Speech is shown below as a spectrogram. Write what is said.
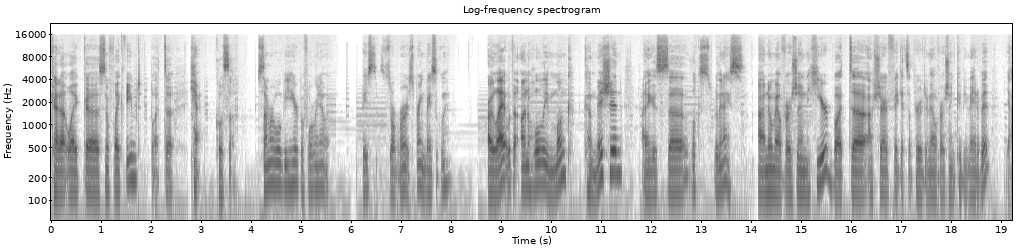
kind of like uh, snowflake themed. But uh, yeah, cool stuff. Summer will be here before we know it. Base spring, basically. Arlette with the Unholy Monk commission. I think this uh, looks really nice. Uh, no male version here, but uh, I'm sure if it gets approved, a male version could be made of it. Yeah,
